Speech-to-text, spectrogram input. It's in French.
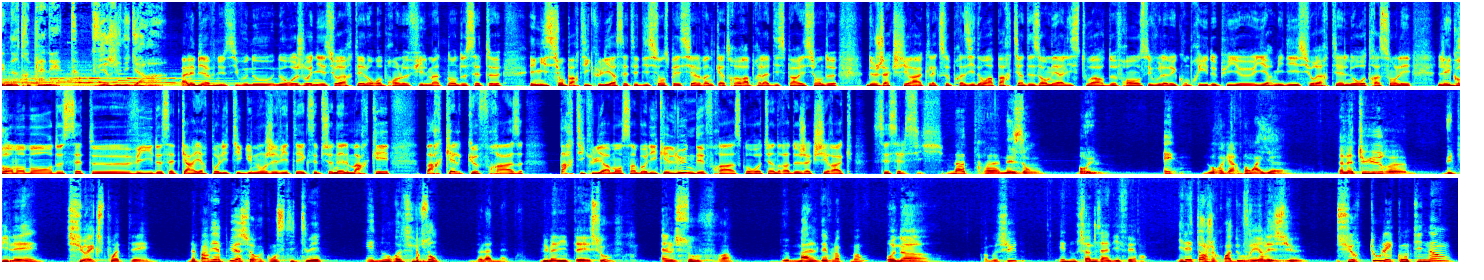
C'est notre planète. Virginie Garin. Allez, bienvenue si vous nous, nous rejoignez sur RTL. On reprend le fil maintenant de cette euh, émission particulière, cette édition spéciale 24 heures après la disparition de, de Jacques Chirac. L'ex-président appartient désormais à l'histoire de France et vous l'avez compris depuis euh, hier midi sur RTL, nous retraçons les, les grands moments de cette euh, vie, de cette carrière politique d'une longévité exceptionnelle marquée par quelques phrases particulièrement symboliques et l'une des phrases qu'on retiendra de Jacques Chirac, c'est celle-ci. Notre maison brûle et nous regardons ailleurs. La nature, euh, mutilée, surexploitée, ne parvient plus à se reconstituer et nous refusons de l'admettre. L'humanité souffre, elle souffre de mal développement, au nord comme au sud, et nous sommes indifférents. Il est temps, je crois, d'ouvrir les yeux. Sur tous les continents,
